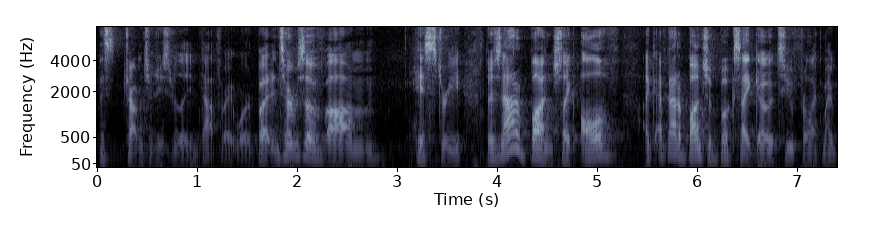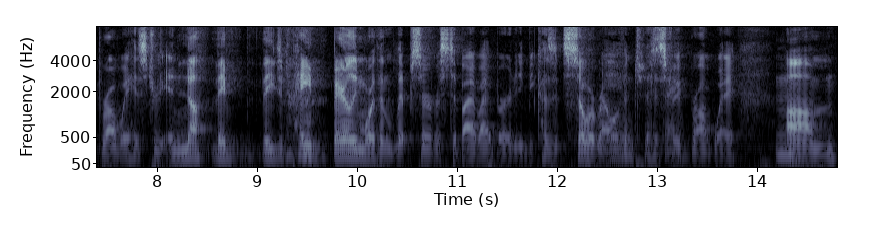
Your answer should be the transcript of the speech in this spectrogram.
this dramaturgy is really not the right word, but in terms of um, history, there's not a bunch. Like all of like I've got a bunch of books I go to for like my Broadway history, and nothing they they just pay barely more than lip service to Bye Bye Birdie because it's so irrelevant to the history of Broadway. Um,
